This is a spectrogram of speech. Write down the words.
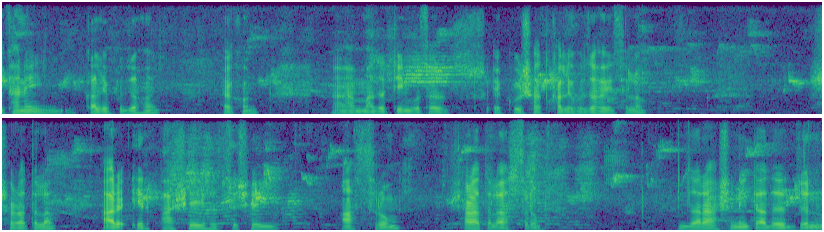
এখানেই কালী পুজো হয় এখন। মাঝে তিন বছর একুশ হাত কালী পূজা হয়েছিল সারাতলা। আর এর পাশেই হচ্ছে সেই আশ্রম, সারাতলা আশ্রম। যারা আসেনি তাদের জন্য।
